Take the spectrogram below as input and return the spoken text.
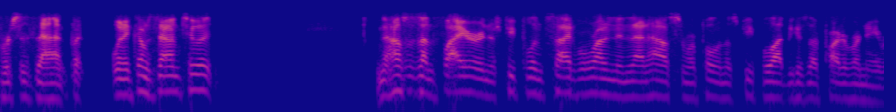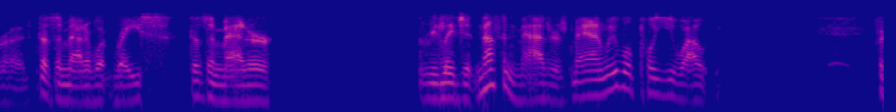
versus that. But when it comes down to it, the house is on fire and there's people inside, we're running in that house and we're pulling those people out because they're part of our neighborhood. Doesn't matter what race, doesn't matter religion, nothing matters, man. We will pull you out. If a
